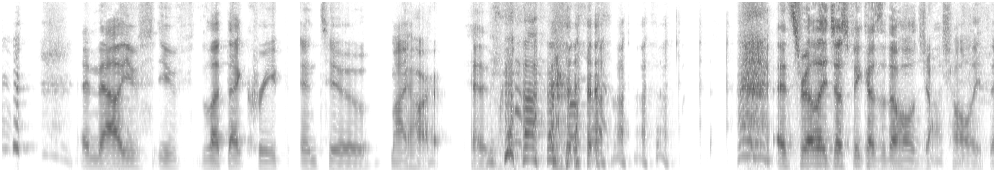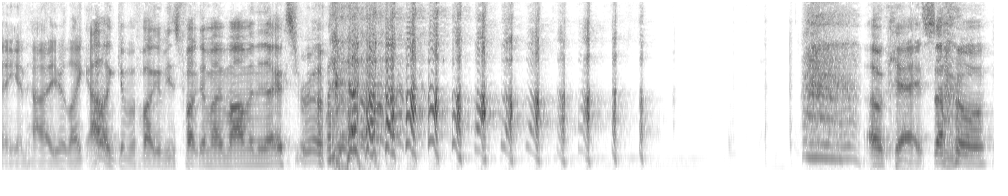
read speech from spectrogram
and now you've you've let that creep into my heart and it's really just because of the whole Josh Hawley thing and how you're like, I don't give a fuck if he's fucking my mom in the next room. okay, so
